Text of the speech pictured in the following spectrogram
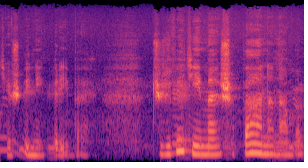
tiež iný príbeh. Čiže vidíme, že Pán nám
